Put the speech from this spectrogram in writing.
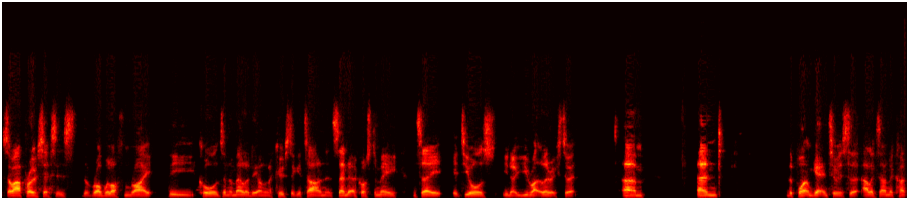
so our process is that Rob will often write the chords and a melody on an acoustic guitar, and then send it across to me and say it's yours. You know, you write the lyrics to it. Um, and the point I'm getting to is that Alexander kind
